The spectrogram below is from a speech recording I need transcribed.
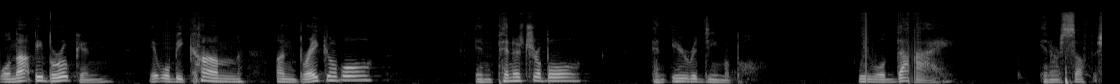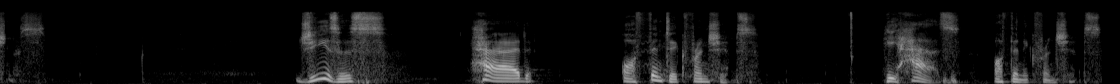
will not be broken. It will become unbreakable, impenetrable, and irredeemable. We will die in our selfishness. Jesus had authentic friendships. He has authentic friendships.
